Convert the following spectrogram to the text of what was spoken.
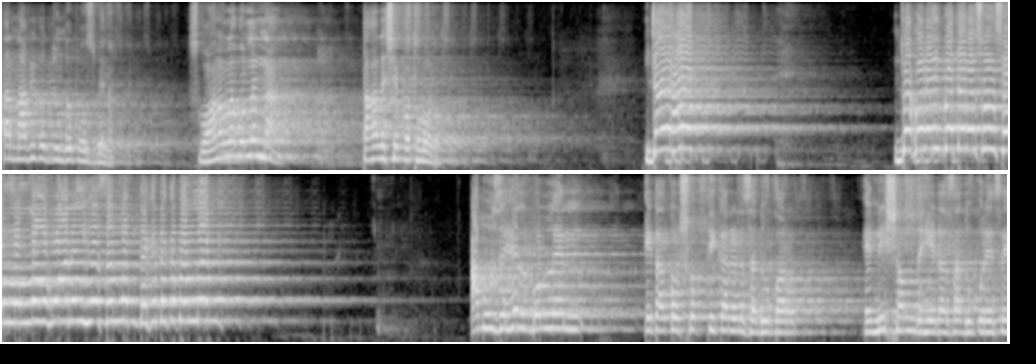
তার নাভি পর্যন্ত পৌঁছবে না। সুবহানাল্লাহ বললেন, না, তাহলে সে কত বড়? যাই হোক, যখন এই কথা রসুল ওয়াসাল্লাম দেখে দেখে বললেন, আবু জেহেল বললেন, এটা তো সত্যিকারের জাদুকর। এ নিঃসন্দেহে এটা জাদু করেছে।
